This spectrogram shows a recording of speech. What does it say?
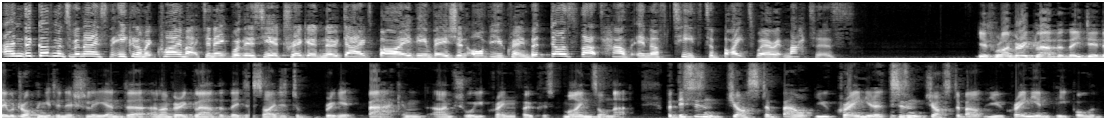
And the government have announced the Economic Crime Act in April this year, triggered, no doubt, by the invasion of Ukraine. But does that have enough teeth to bite where it matters? Yes, well, I'm very glad that they did. They were dropping it initially, and uh, and I'm very glad that they decided to bring it back. And I'm sure Ukraine focused minds on that. But this isn't just about Ukraine. You know, this isn't just about the Ukrainian people. And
